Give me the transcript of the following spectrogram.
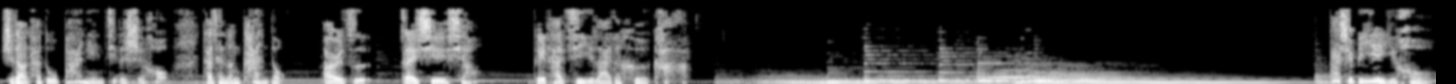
直到他读八年级的时候，他才能看懂儿子在学校给他寄来的贺卡。大学毕业以后，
